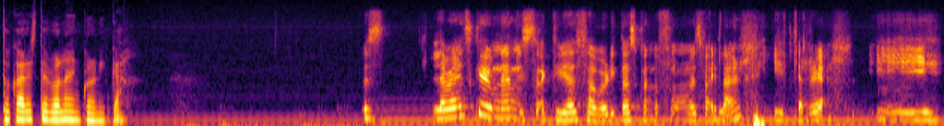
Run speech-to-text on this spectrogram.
tocar esta rola en Crónica? Pues la verdad es que una de mis actividades favoritas cuando fumo es bailar y perrear. Y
